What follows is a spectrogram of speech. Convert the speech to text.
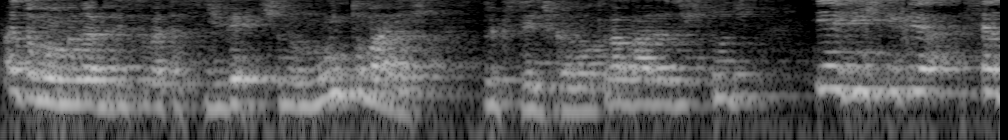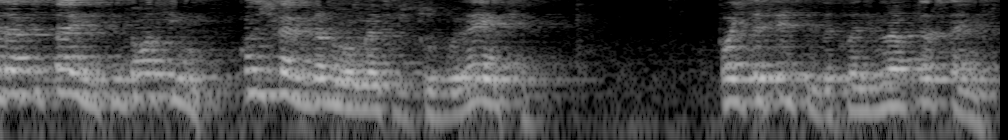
Vai ter um momento da vida que você vai estar se divertindo muito mais do que se dedicando ao trabalho, aos estudos. E a gente tem que se adaptar a isso. Então, assim, quando estiver vivendo um momento de turbulência, pode ter certeza que ali não é para sempre.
